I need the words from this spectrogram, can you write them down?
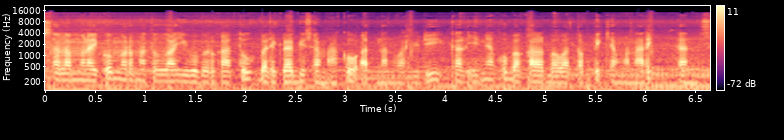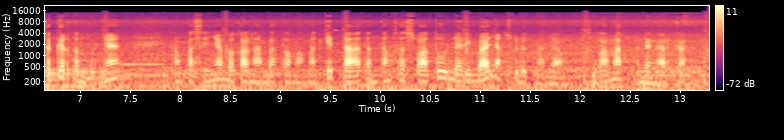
Assalamualaikum warahmatullahi wabarakatuh. Balik lagi sama aku Adnan Wahyudi. Kali ini aku bakal bawa topik yang menarik dan seger tentunya Yang pastinya bakal nambah pemahaman kita tentang sesuatu dari banyak sudut pandang. Selamat mendengarkan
